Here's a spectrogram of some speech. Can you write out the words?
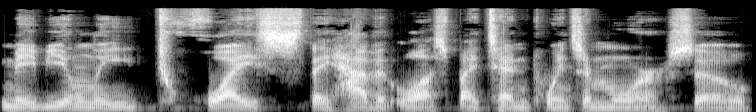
maybe only twice they haven't lost by 10 points or more. So.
